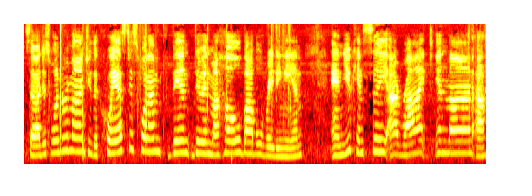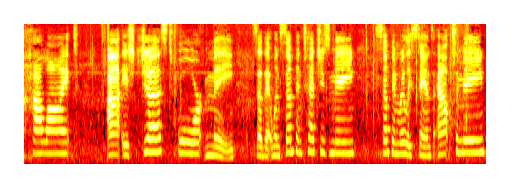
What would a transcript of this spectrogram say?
So I just wanted to remind you the quest is what I've been doing my whole Bible reading in. And you can see I write in mine, I highlight. I, it's just for me so that when something touches me, something really stands out to me,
